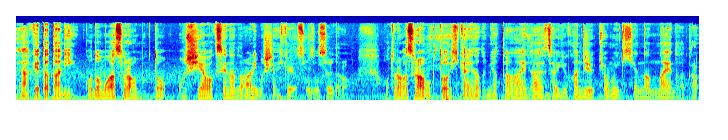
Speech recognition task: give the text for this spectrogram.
う。開けた谷子供が空を向くと星や惑星などのありもしない光を想像するだろう。大人が空を向くと光など見当たらないが安らぎを感じる今日も危険などないのだから。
